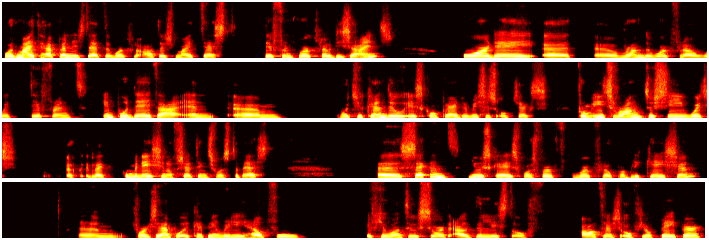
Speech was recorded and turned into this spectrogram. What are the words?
what might happen is that the workflow authors might test different workflow designs, or they uh, uh, run the workflow with different input data. And um, what you can do is compare the research objects from each run to see which uh, like combination of settings was the best. Uh, second use case was work workflow publication. Um, for example, it can be really helpful if you want to sort out the list of authors of your paper,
